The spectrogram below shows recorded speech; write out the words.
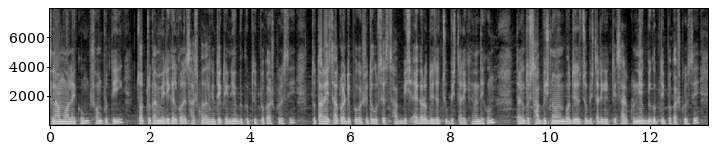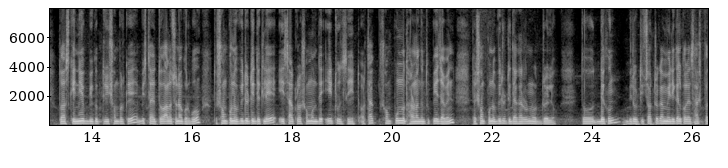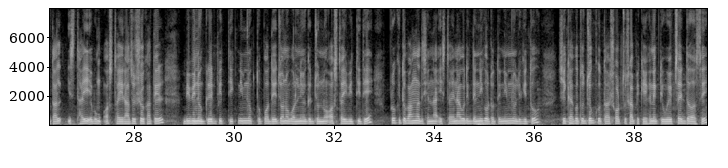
আসসালামু আলাইকুম। সম্প্রতি চট্টগ্রাম মেডিকেল কলেজ হাসপাতাল কিন্তু একটি নিয়োগ বিজ্ঞপ্তি প্রকাশ করেছে। তো তারা এই সার্কুলারটি প্রকাশিত করছে ছাব্বিশ এগারো দুই হাজার চব্বিশ তারিখ। এখানে দেখুন, তারা কিন্তু ছাব্বিশ নভেম্বর দুই হাজার চব্বিশ তারিখে একটি সার্কুলার নিয়োগ বিজ্ঞপ্তি প্রকাশ করেছে। তো আজকে নিয়োগ বিজ্ঞপ্তি সম্পর্কে বিস্তারিত আলোচনা করব। তো সম্পূর্ণ ভিডিওটি দেখলে এই সার্কুলার সম্বন্ধে এ টু জেড অর্থাৎ সম্পূর্ণ ধারণা কিন্তু পেয়ে যাবেন। তাই সম্পূর্ণ ভিডিওটি দেখার অনুরোধ রইল। তো দেখুন, ভিডিওটি চট্টগ্রাম মেডিকেল কলেজ হাসপাতাল, স্থায়ী এবং অস্থায়ী রাজস্ব খাতের বিভিন্ন গ্রেড ভিত্তিক নিম্নোক্ত পদে জনবল নিয়োগের জন্য অস্থায়ী ভিত্তিতে প্রকৃত বাংলাদেশের না স্থায়ী নাগরিকদের নিকট হতে নিম্নলিখিত শিক্ষাগত যোগ্যতা শর্ত সাপেক্ষে এখানে একটি ওয়েবসাইট দেওয়া আছে।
